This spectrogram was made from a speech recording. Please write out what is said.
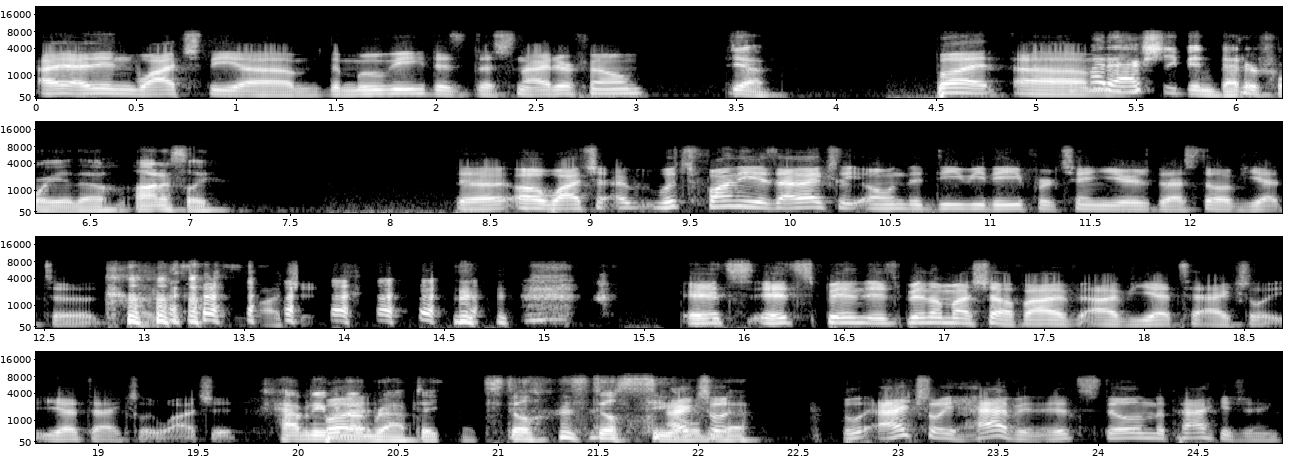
I, I didn't watch the um, the movie the the Snyder film. Yeah. But it um, might have actually been better for you though honestly The oh, watch. it. What's funny is I've actually owned the DVD for ten years, but I still have yet to like, watch it. it's it's been it's been on my shelf. I've I've yet to actually yet to actually watch it. haven't even But- unwrapped it yet. still still sealed Actually- yeah. Actually haven't. It's still in the packaging.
